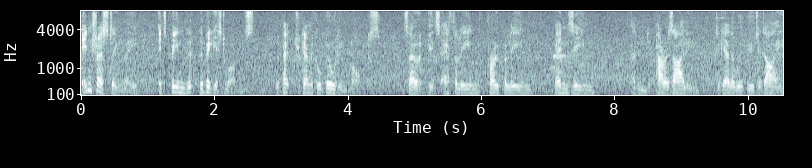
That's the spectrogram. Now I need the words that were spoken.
Interestingly, it's been the, the biggest ones, the petrochemical building blocks. So it's ethylene, propylene, benzene and paraxylene together with butadiene.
